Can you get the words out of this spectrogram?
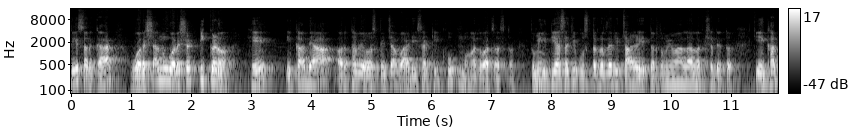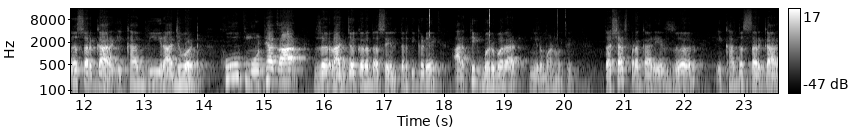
ते सरकार वर्षानुवर्ष टिकणं हे एखाद्या अर्थव्यवस्थेच्या वाढीसाठी खूप महत्त्वाचं असतं. तुम्ही इतिहासाची पुस्तकं जरी चाळली तर तुम्ही मला लक्षात येतं की एखादं सरकार एखादी राजवट खूप मोठ्या काळ जर राज्य करत असेल तर तिकडे आर्थिक भरभराट निर्माण होते. तशाच प्रकारे जर एखादं सरकार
